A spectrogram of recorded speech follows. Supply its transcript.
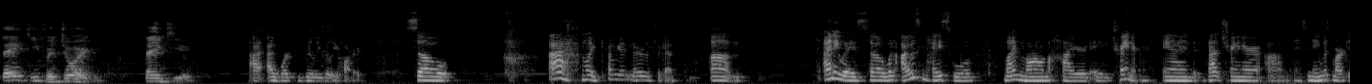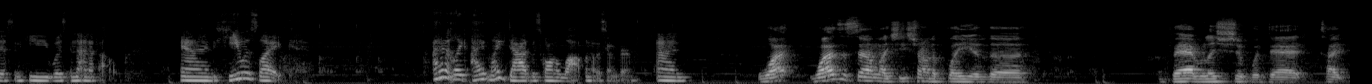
Thank you for joining. Thank you. I, I worked really, really hard. So, ah, I'm like, I'm getting nervous again. Um, anyway, so when I was in high school, my mom hired a trainer, and that trainer, um, his name was Marcus, and he was in the NFL, and he was like I don't like. I my dad was gone a lot when I was younger, and why why does it sound like she's trying to play in the bad relationship with dad type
